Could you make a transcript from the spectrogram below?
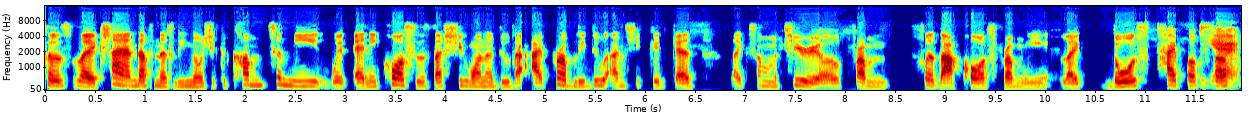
Cause like Shiann definitely knows she could come to me with any courses that she wanna do that I probably do, and she could get like some material from for that course from me. Like those type of yeah. stuff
